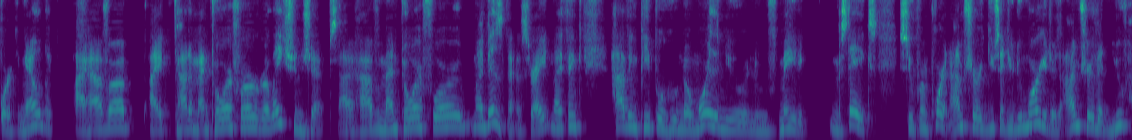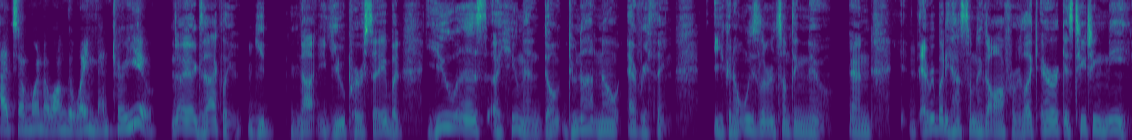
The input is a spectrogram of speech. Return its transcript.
working out. Like, I have a, I had a mentor for relationships. I have a mentor for my business, right? And I think having people who know more than you and who've made mistakes super important. I'm sure you said you do mortgages. I'm sure that you've had someone along the way mentor you. Yeah, exactly. You not you per se, but you as a human don't do not know everything. You can always learn something new. And everybody has something to offer. Like Eric is teaching me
